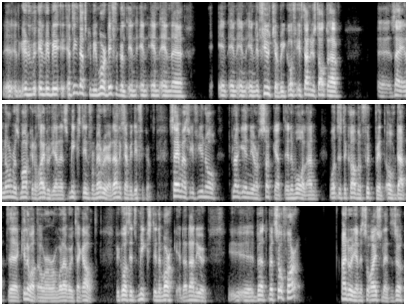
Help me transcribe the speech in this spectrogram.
it, will be. I think that could be more difficult in in in in uh, in, in in the future because if then you start to have uh, say enormous market of hydrogen and it's mixed in from everywhere, then it can be difficult. Same as if you know plug in your socket in the wall and what is the carbon footprint of that uh, kilowatt hour or whatever you take out because it's mixed in the market and then you uh, but but so far hydrogen is so isolated so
